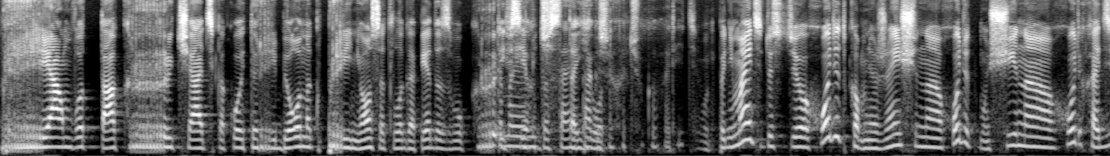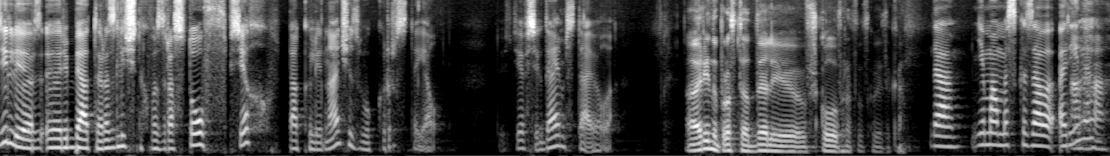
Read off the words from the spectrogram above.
прям вот так рычать, какой-то ребенок принес от логопеда звук «р» это и моя всех мечта, я достает. так же хочу говорить. Вот, понимаете, то есть э, ходит ко мне женщина, ходит мужчина, ход- ходили э, ребята различных возрастов, всех так или иначе звук «р» стоял. То есть я всегда им ставила. А Арину просто отдали в школу французского языка. Да, мне мама сказала, Арина, Ага.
